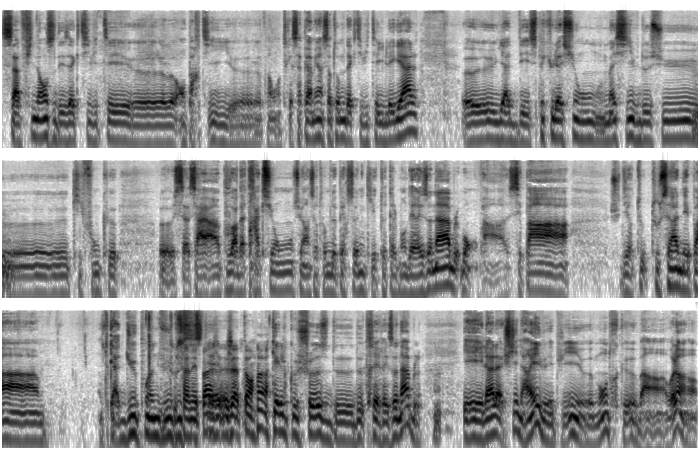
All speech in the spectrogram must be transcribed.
Ça finance des activités euh, en partie, euh, enfin en tout cas ça permet un certain nombre d'activités illégales. Euh, Il y a des spéculations massives dessus euh, qui font que euh, ça, ça a un pouvoir d'attraction sur un certain nombre de personnes qui est totalement déraisonnable. Bon, enfin, c'est pas, je veux dire, tout, tout ça n'est pas, en tout cas du point de vue Tout du ça n'est pas, système, j'attends là. quelque chose de, de très raisonnable. Et là, la Chine arrive et puis euh, montre que, ben voilà.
